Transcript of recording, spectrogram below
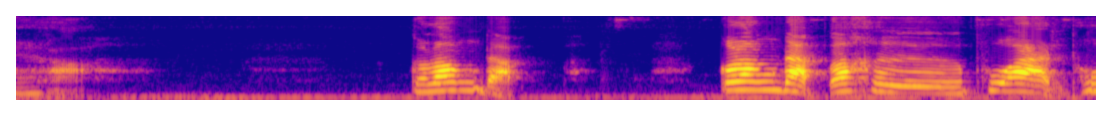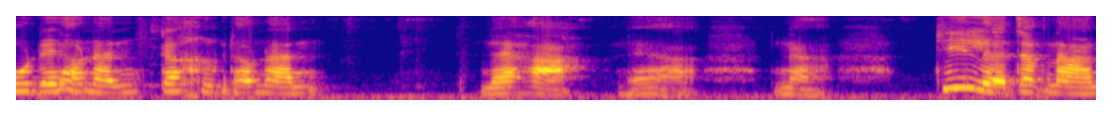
นะคะกล้องดับ กล้องดับก็คือผู้อ่านพูดได้เท่านั้นก็คือเท่านั้นนะคะนะคะนะที่เหลือจากนั้น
